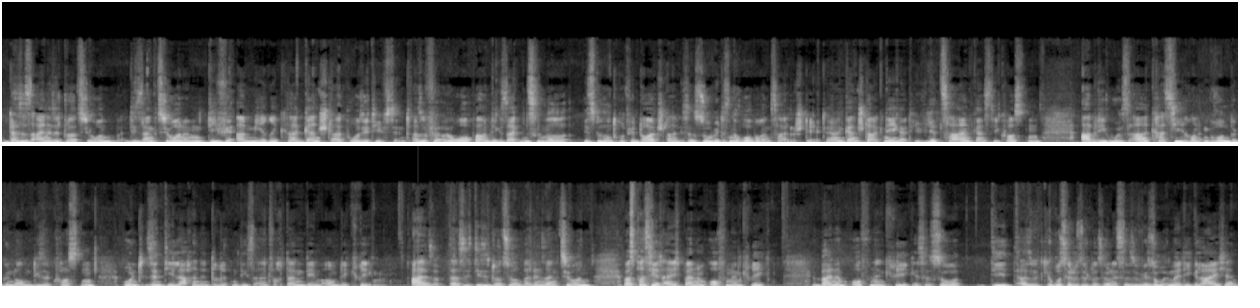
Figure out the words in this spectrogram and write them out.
das ist eine Situation, die Sanktionen, die für Amerika ganz stark positiv sind. Also für Europa und wie gesagt, insbesondere für Deutschland ist es so, wie das in der oberen Zeile steht. Ja, ganz stark negativ. Wir zahlen ganz die Kosten, aber die USA kassieren im Grunde genommen diese Kosten und sind die lachenden Dritten, die es einfach dann in dem Augenblick kriegen. Also, das ist die Situation bei den Sanktionen. Was passiert eigentlich bei einem offenen Krieg? Bei einem offenen Krieg ist es so, die, also die russische Situation ist ja sowieso immer die gleiche.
